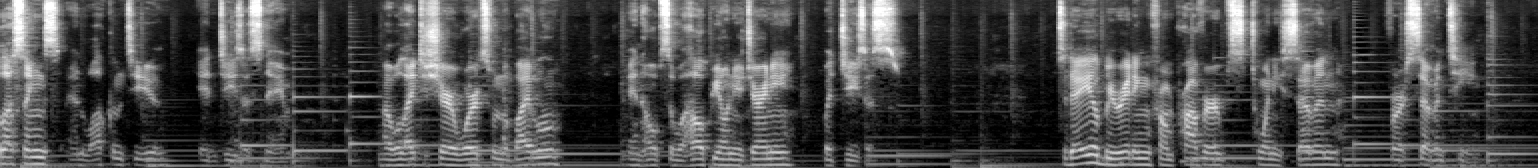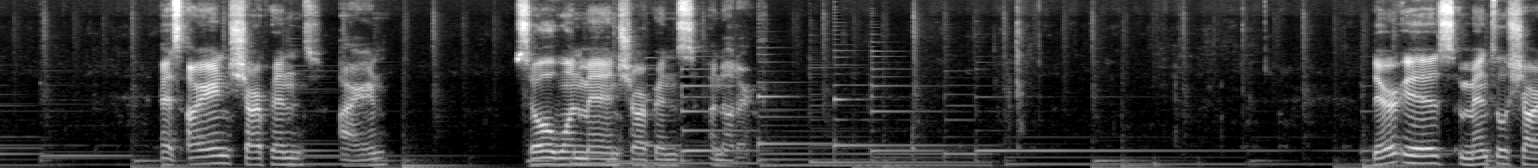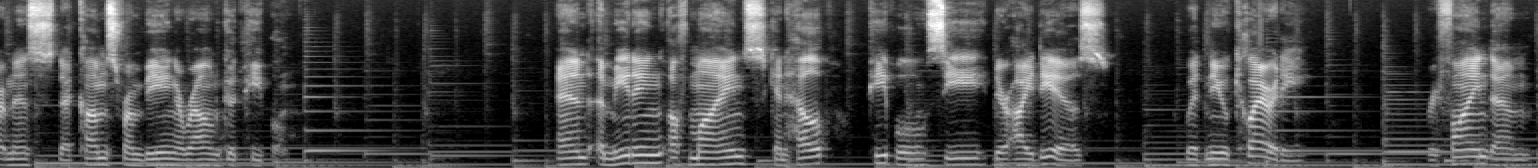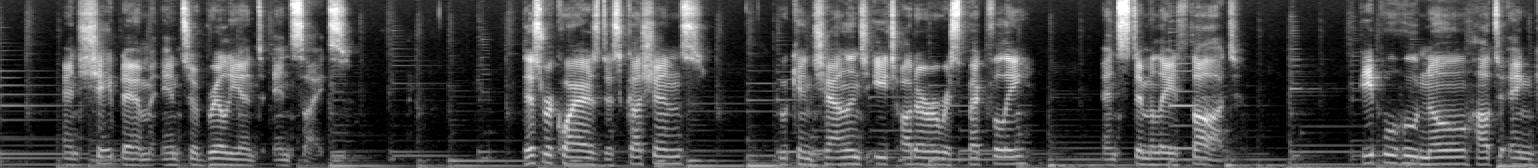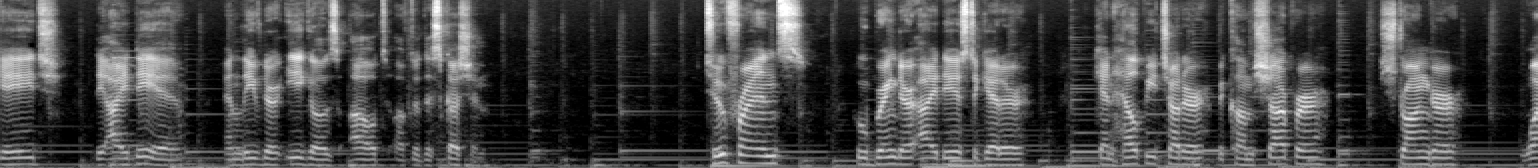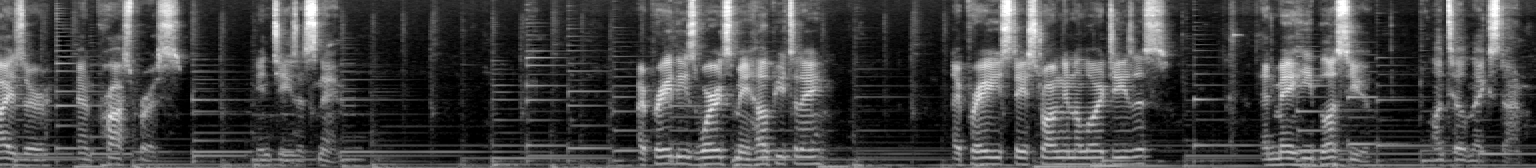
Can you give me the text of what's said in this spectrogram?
Blessings and welcome to you in Jesus' name. I would like to share words from the Bible in hopes it will help you on your journey with Jesus. Today I'll be reading from Proverbs 27, verse 17. As iron sharpens iron, so one man sharpens another. There is mental sharpness that comes from being around good people. And a meeting of minds can help people see their ideas with new clarity, refine them, and shape them into brilliant insights. This requires discussions who can challenge each other respectfully and stimulate thought. People who know how to engage the idea and leave their egos out of the discussion. Two friends who bring their ideas together can help each other become sharper, stronger, wiser, and prosperous in Jesus' name. I pray these words may help you today. I pray you stay strong in the Lord Jesus, and may He bless you until next time.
